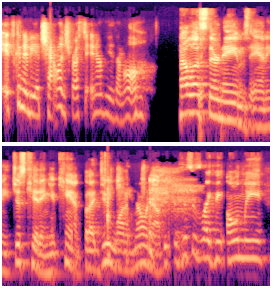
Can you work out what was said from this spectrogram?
it's going to be a challenge for us to interview them all tell us their names annie just kidding you can't but i do want to know now because this is like the only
